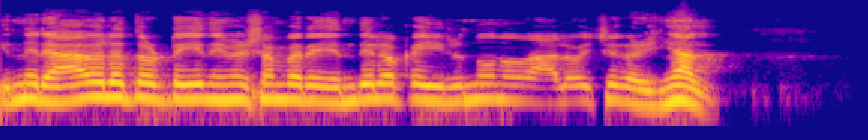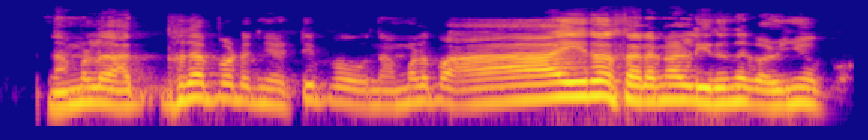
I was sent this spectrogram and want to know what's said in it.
ഇന്ന് രാവിലെ തൊട്ട് ഈ നിമിഷം വരെ എന്തിലൊക്കെ ഇരുന്നു എന്ന് ആലോചിച്ച് കഴിഞ്ഞാൽ നമ്മൾ അത്ഭുതപ്പെട്ട് ഞെട്ടിപ്പോവും നമ്മളിപ്പോൾ ആയിരം സ്ഥലങ്ങളിൽ ഇരുന്ന് കഴിഞ്ഞു ഇപ്പോൾ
